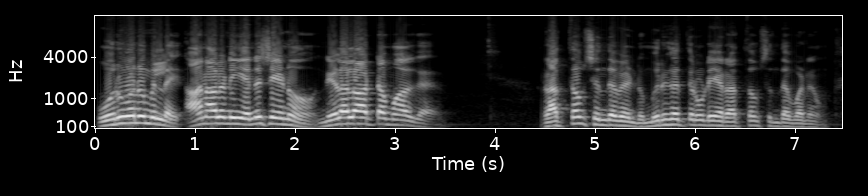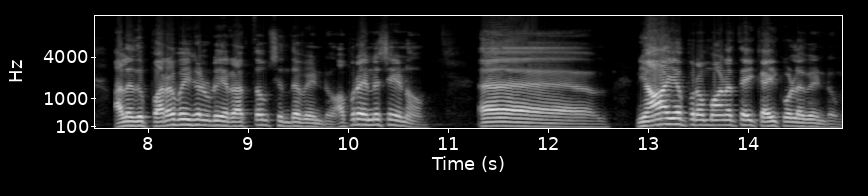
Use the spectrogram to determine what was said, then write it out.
ஒருவனும் இல்லை. ஆனாலும் நீங்கள் என்ன செய்யணும்? நிழலாட்டமாக. ரத்தம் சிந்த வேண்டும். மிருகத்தினுடைய ரத்தம் சிந்த வேண்டும். அல்லது பறவைகளுடைய ரத்தம் சிந்த வேண்டும். அப்புறம் என்ன செய்யணும்? நியாய பிரமாணத்தை கை கொள்ள வேண்டும்.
